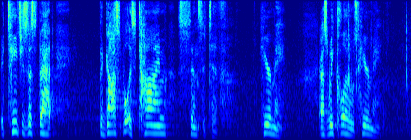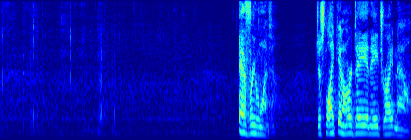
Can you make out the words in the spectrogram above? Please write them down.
It teaches us that the gospel is time sensitive. Hear me. As we close, hear me. Everyone just like in our day and age right now,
